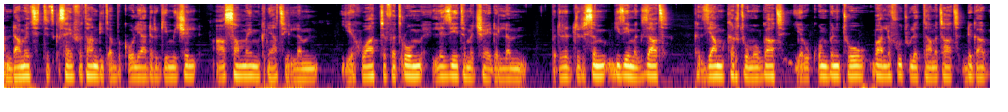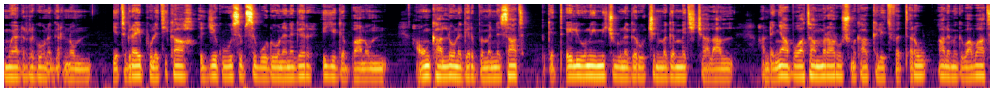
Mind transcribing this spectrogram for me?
አንድ ዓመት ትጥቅ ሳይፈታ እንዲጠብቀው ሊያደርግ የሚችል አሳማኝ ምክንያት የለም። የህወሓት ተፈጥሮም ለዚህ የተመቸ አይደለም። በድርድር ስም ጊዜ መግዛት ከዚያም ከርቶ መውጋት የሩቁን ብንቶ ባለፉት ሁለት ዓመታት ደጋግሞ ያደረገው ነገር ነው። የትግራይ ፖለቲካ እጅግ ውስብስብ ወደሆነ ነገር እየገባ ነው። አሁን ካለው ነገር በመነሳት በቀጣይ ሊሆኑ የሚችሉ ነገሮችን መገመት ይቻላል። አንደኛ በህወሓት አመራሮች መካከል የተፈጠረው አለመግባባት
